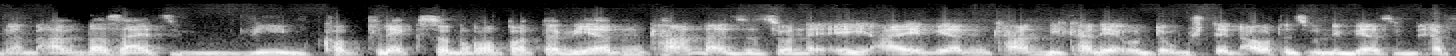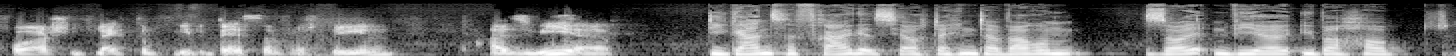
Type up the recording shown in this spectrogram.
Andererseits, wie komplex so ein Roboter werden kann, also so eine AI werden kann, die kann ja unter Umständen auch das Universum erforschen, vielleicht so viel besser verstehen als wir. Die ganze Frage ist ja auch dahinter, warum sollten wir überhaupt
